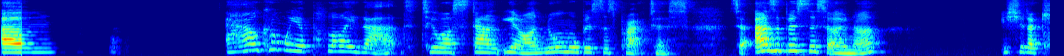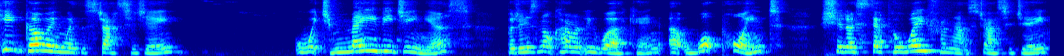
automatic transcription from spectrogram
Um, how can we apply that to our stand, you know, our normal business practice? So, as a business owner, should I keep going with the strategy, which may be genius, but is not currently working? At what point should I step away from that strategy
